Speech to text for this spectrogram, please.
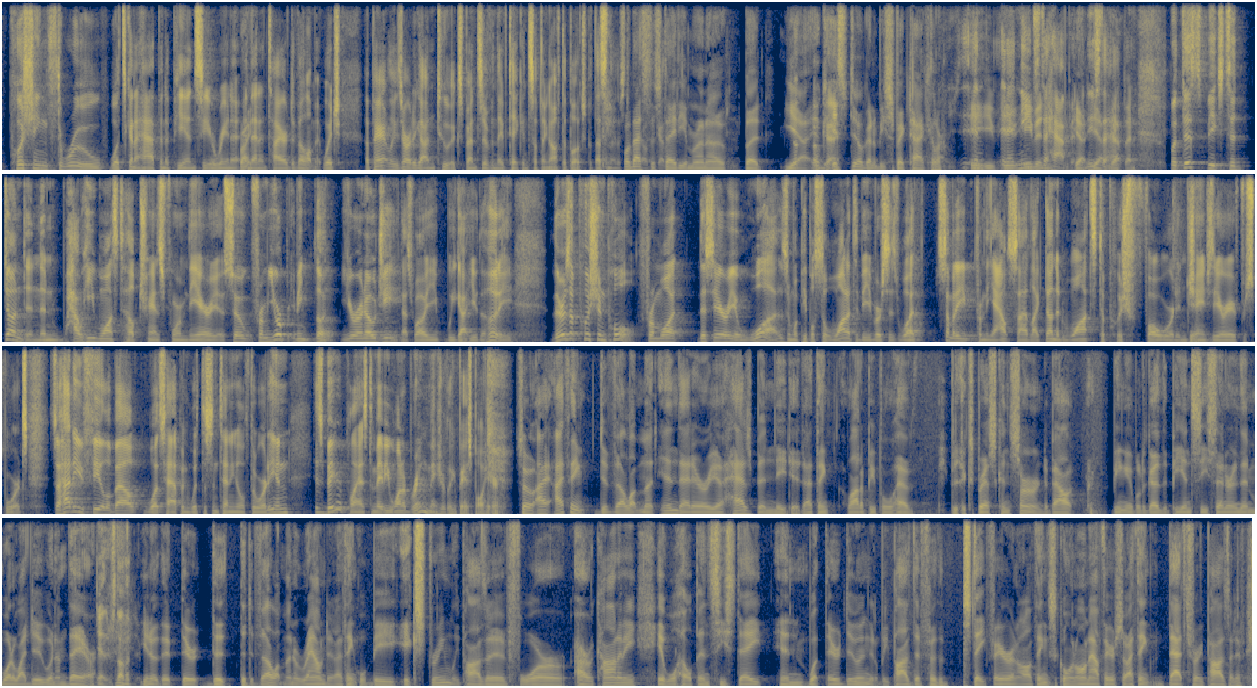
pushing through what's going to happen to PNC Arena Right. and that entire development, which apparently has already gotten too expensive and they've taken something off the books. But that's another. Well, that's the altogether. stadium reno, but yeah, oh, it- it's still going to be spectacular. and, E- and it needs even- to happen. yeah, it needs yeah, to yeah. happen. But this speaks to Dundon and how he wants to help transform the area. So, from your, I mean, look, you're an OG. That's why you, we got you the hoodie. There's a push and pull from what this area was and what people still want it to be versus what somebody from the outside like Dundon wants to push forward and change the area for sports. So, how do you feel about what's happened with the Centennial Authority and his bigger plans to maybe want to bring Major League Baseball here? So I, I think development in that area has been needed. I think a lot of people have expressed concern about being able to go to the PNC Center and then what do I do when I'm there? Yeah, there's nothing- You know, the, there- the the development around it, I think, will be extremely positive for our economy. It will help NC State in what they're doing. It'll be positive for the state fair and all the things going on out there. So I think that's very positive.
